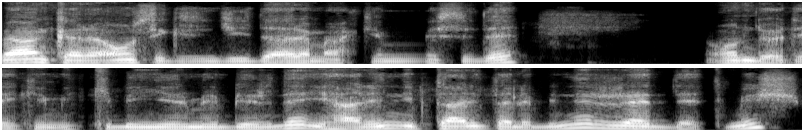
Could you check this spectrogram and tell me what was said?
ve Ankara 18. İdare Mahkemesi de 14 Ekim 2021'de ihalenin iptali talebini reddetmiş.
